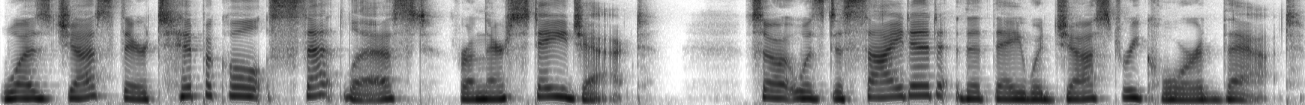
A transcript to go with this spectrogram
was just their typical set list from their stage act. So it was decided that they would just record that.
